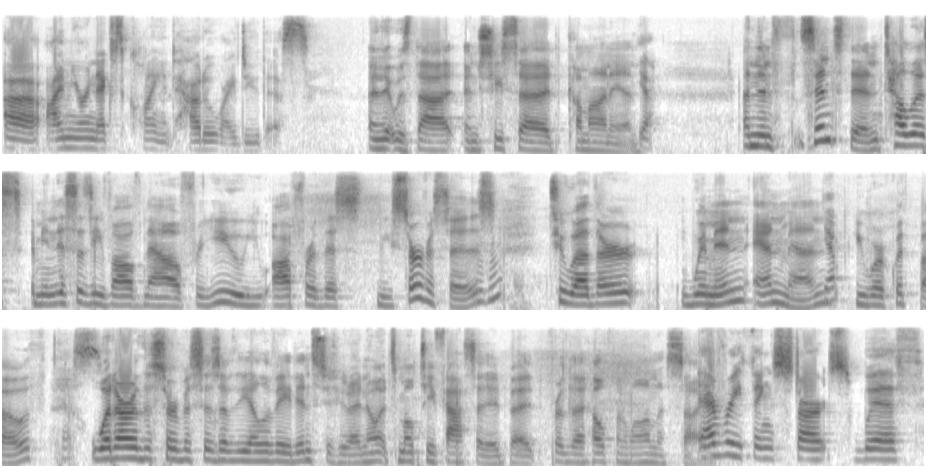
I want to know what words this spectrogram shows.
uh, "I'm your next client. How do I do this?" And it was that, and she said, "Come on in." Yeah. And then f- since then, tell us. I mean, this has evolved now for you. You offer this these services to other women and men. Yep. You work with both. Yes. What are the services of the Elevate Institute? I know it's multifaceted, but for the health and wellness side. Everything starts with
